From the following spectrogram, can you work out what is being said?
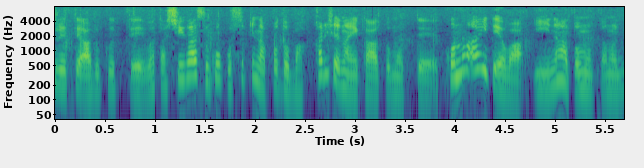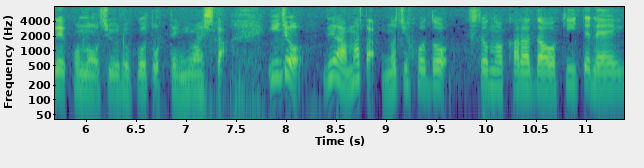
連れて歩くって私がすごく好きなことばっかりじゃないかと思って、このアイデアはいいなと思ったので、この収録を撮ってみました。以上。ではまた後ほど人の体を聞いてね。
